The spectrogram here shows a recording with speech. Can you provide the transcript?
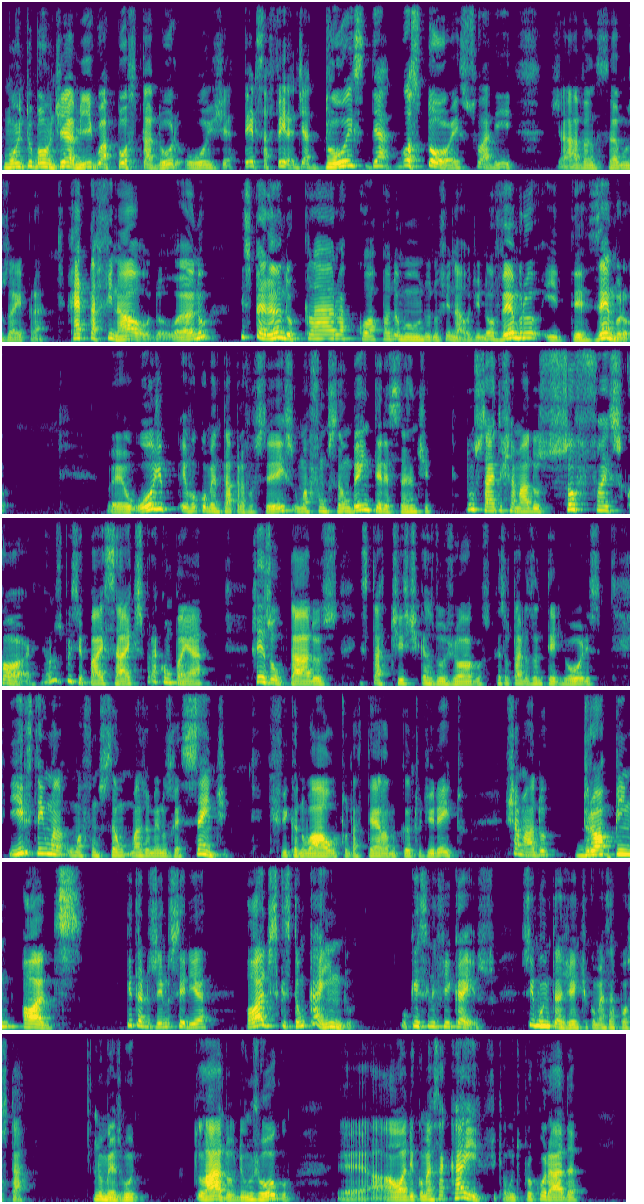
Muito bom dia, amigo apostador. Hoje é terça-feira, dia 2 de agosto. É isso aí. Já avançamos aí para reta final do ano, esperando, claro, a Copa do Mundo no final de novembro e dezembro. Eu, hoje eu vou comentar para vocês uma função bem interessante de um site chamado SofaScore. É um dos principais sites para acompanhar resultados, estatísticas dos jogos, resultados anteriores. E eles têm uma, uma função mais ou menos recente, que fica no alto da tela, no canto direito, chamado Dropping Odds, que traduzindo seria odds que estão caindo. O que significa isso? Se muita gente começa a apostar no mesmo lado de um jogo, é, a odd começa a cair, fica muito procurada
